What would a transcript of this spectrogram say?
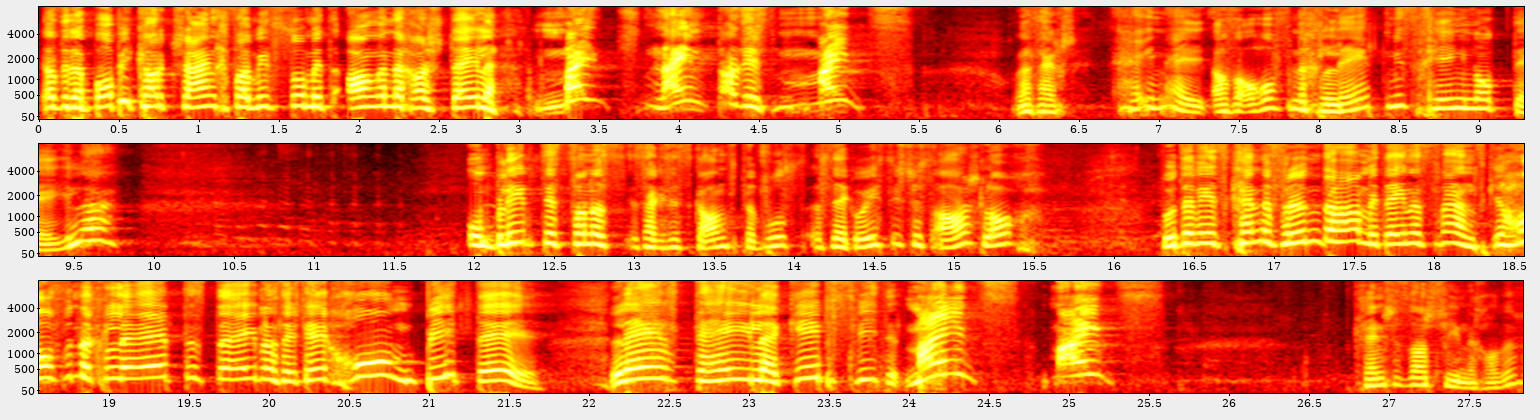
ich habe dir einen Bobbycar geschenkt, damit du mit anderen kannst teilen. Meins, nein, das ist meins. Und dann denkst du, hey, nein, also hoffentlich lernt mein Kind noch teilen. Und bleibt jetzt so ein, ich sage es jetzt ganz bewusst, ein egoistisches Arschloch. Weil dann wird keine Freunde haben mit 21. Ja, hoffentlich lernt es teilen. Dann sagst hey, komm, bitte. Lehr teilen, gib's weiter. Meins! Meins! Kennst du das wahrscheinlich, oder?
